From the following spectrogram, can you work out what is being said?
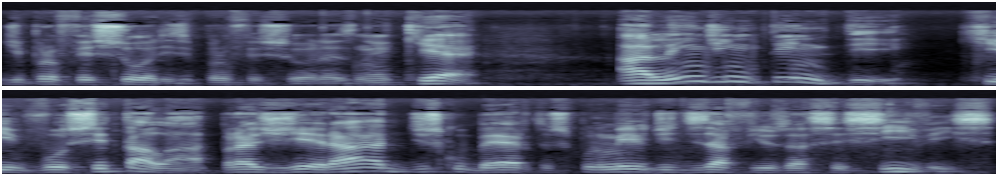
de professores e professoras, né, que é além de entender que você tá lá para gerar descobertas por meio de desafios acessíveis,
